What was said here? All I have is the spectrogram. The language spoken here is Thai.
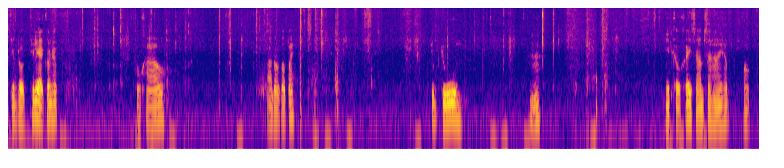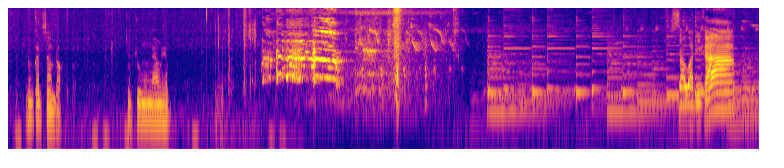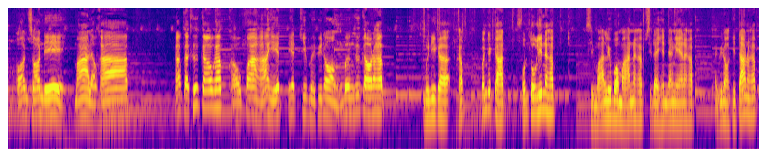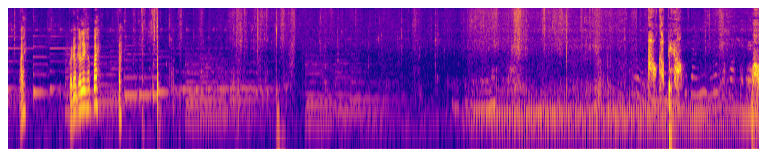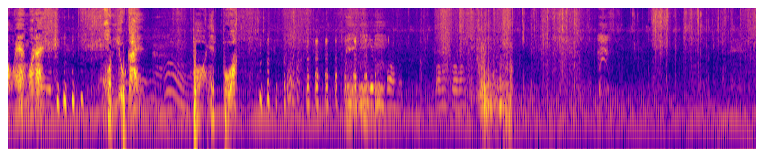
เก็บดอกที่แรกก่อนครับขาวๆเอาดอกต่อไป จุบจูมฮะเห็ดเขาไข่สามสหายครับ ออกน้ำกันสามดอก จุบจูมงามๆเลยครับสวัสดีครับ ออนซอนดีมาแล้วครับ ครับก็คือเก่าครับ เขาป่าหาเห็ดเห็ดคลิปให้พี่น้อง เบิ้งคือเก่านะครับมื้อนี้ก็ครับบรรยากาศฝนตกลิ้นนะครับสิหมานหรือบ่หมานนะครับสิได้เห็นอย่างแน่นะครับให้พี่น้องติดตามนะครับ ไป ไปทำกันเลยครับไป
